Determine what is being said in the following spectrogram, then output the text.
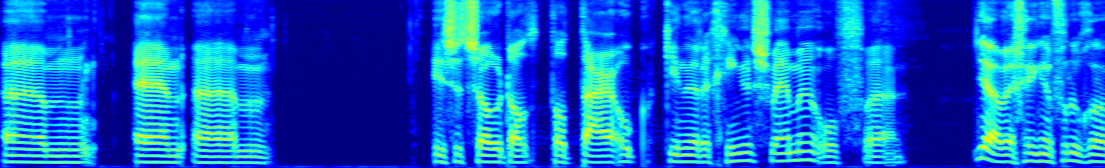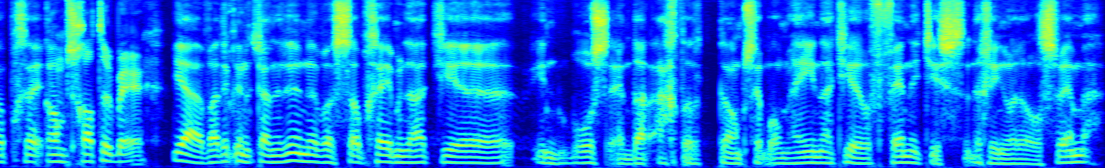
Ja. Um, en um, is het zo dat, dat daar ook kinderen gingen zwemmen? Of, ja, wij gingen vroeger op... Ge- kamp Schatterberg. Ja, wat ik me kan herinneren was op een gegeven moment had je in het bos en daarachter kamp omheen had je vennetjes. En dan gingen we wel zwemmen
